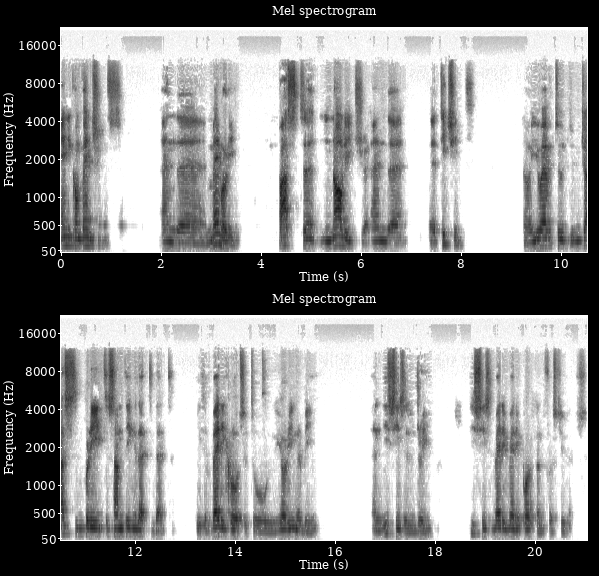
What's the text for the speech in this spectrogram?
any conventions and uh, memory, past uh, knowledge and uh, teachings. So you have to just breathe something that, that is very close to your inner being. And this is a dream. This is very, very important for students.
